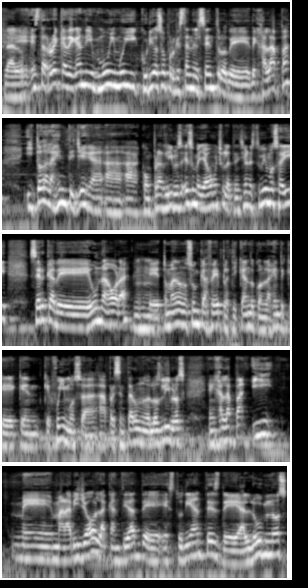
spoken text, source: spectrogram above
Claro. Eh, esta rueca de Gandhi muy muy curioso porque está en el centro de, de Jalapa y toda la gente llega a, a comprar libros. Eso me llamó mucho la atención. Estuvimos ahí cerca de una hora eh, tomándonos un café, platicando con la gente que, que- que fuimos a, a presentar uno de los libros en Jalapa y me maravilló la cantidad de estudiantes, de alumnos,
